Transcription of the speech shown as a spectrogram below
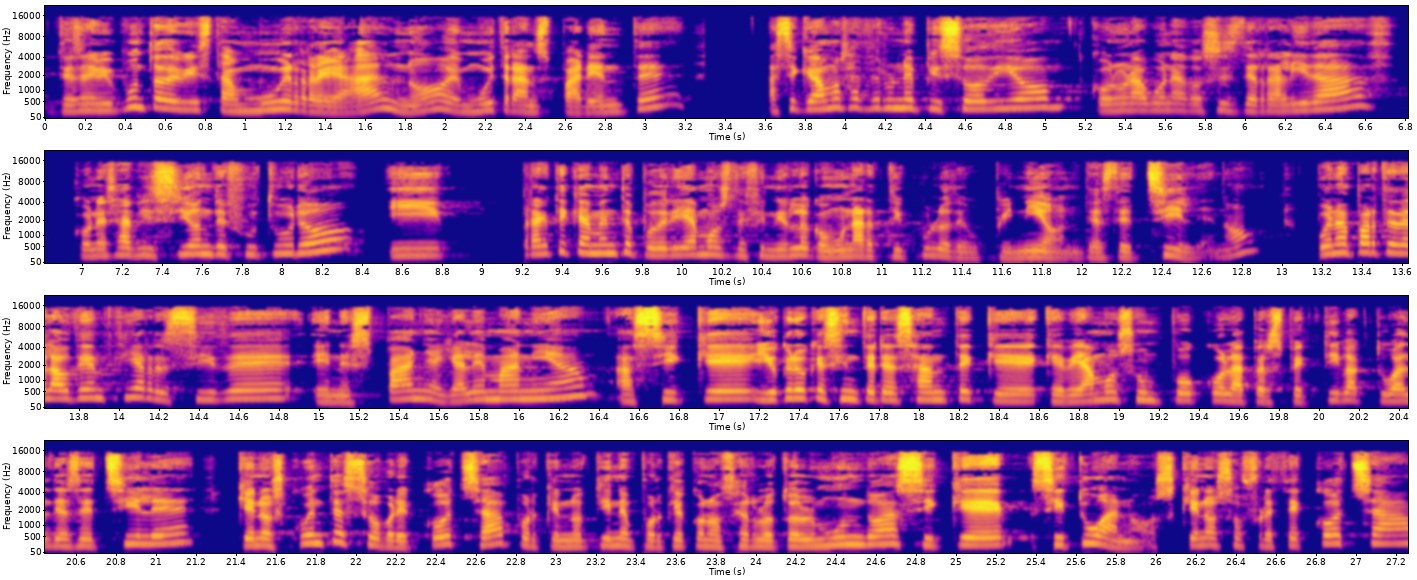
desde mi punto de vista, muy real, ¿no? muy transparente. Así que vamos a hacer un episodio con una buena dosis de realidad, con esa visión de futuro y prácticamente podríamos definirlo como un artículo de opinión desde Chile, ¿no? Buena parte de la audiencia reside en España y Alemania, así que yo creo que es interesante que, veamos un poco la perspectiva actual desde Chile, que nos cuentes sobre Cocha, porque no tiene por qué conocerlo todo el mundo, así que sitúanos, ¿qué nos ofrece Cocha?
